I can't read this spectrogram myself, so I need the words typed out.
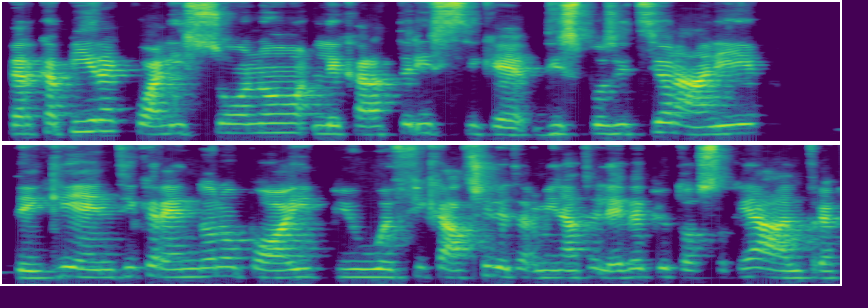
per capire quali sono le caratteristiche disposizionali dei clienti che rendono poi più efficaci determinate leve piuttosto che altre.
